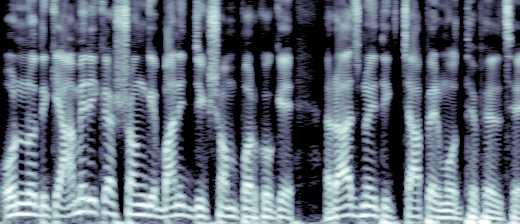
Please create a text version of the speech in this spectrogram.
অন্যদিকে আমেরিকার সঙ্গে বাণিজ্যিক সম্পর্ককে রাজনৈতিক চাপের মধ্যে ফেলছে।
